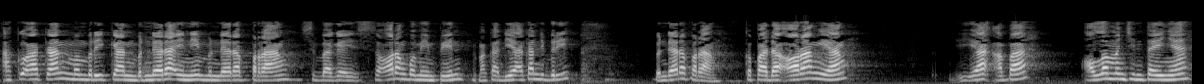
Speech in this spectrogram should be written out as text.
Aku akan memberikan bendera ini, bendera perang sebagai seorang pemimpin, maka dia akan diberi bendera perang kepada orang yang ya apa? Allah mencintainya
